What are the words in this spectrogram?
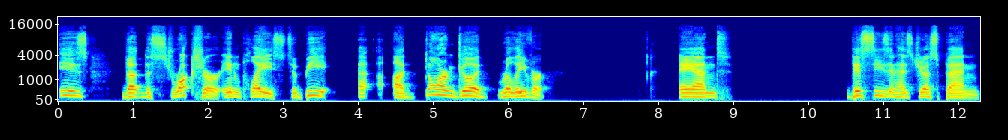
is the the structure in place to be a, a darn good reliever. And this season has just been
